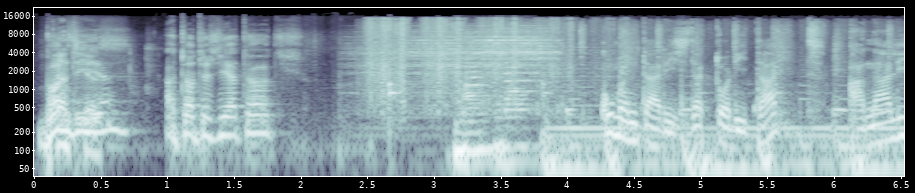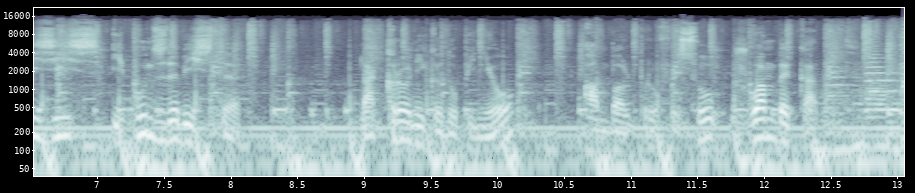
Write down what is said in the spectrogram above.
Bon gràcies. dia a totes i a tots. Comentaris d'actualitat, anàlisis i punts de vista la crònica d'opinió amb el professor Joan Becat.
